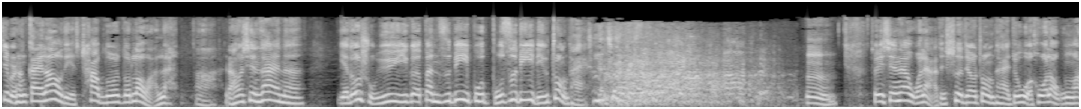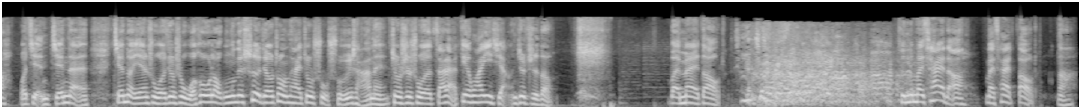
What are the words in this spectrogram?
基本上该唠的差不多都唠完了啊。然后现在呢，也都属于一个半自闭不不自闭的一个状态。嗯，所以现在我俩的社交状态，就我和我老公啊，我简简短简短言说，就是我和我老公的社交状态就属属于啥呢？就是说咱俩电话一响就知道。外卖到了，真的卖菜的啊，卖菜到了啊！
